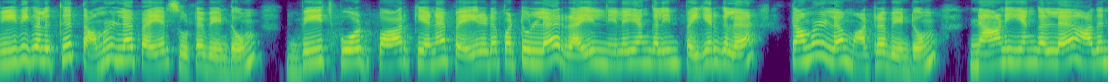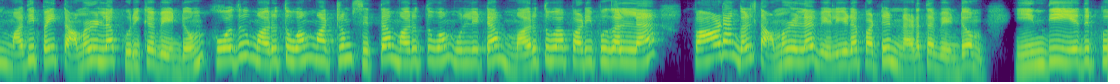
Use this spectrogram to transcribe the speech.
வீதிகளுக்கு தமிழ்ல பெயர் சூட்ட வேண்டும். பீச் போர்ட் பார்க் என பெயரிடப்பட்டுள்ள ரயில் நிலையங்களின் பெயர்களை தமிழ்ல மாற்ற வேண்டும். நாணயங்கள்ல அதன் மதிப்பை தமிழ்ல குறிக்க வேண்டும். பொது மருத்துவம் மற்றும் சித்த மருத்துவம் உள்ளிட்ட மருத்துவ படிப்புகள்ல பாடங்கள் தமிழ்ல வெளியிடப்பட்டு நடத்த வேண்டும். இந்தி எதிர்ப்பு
